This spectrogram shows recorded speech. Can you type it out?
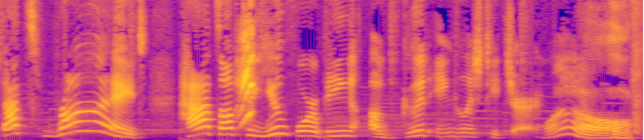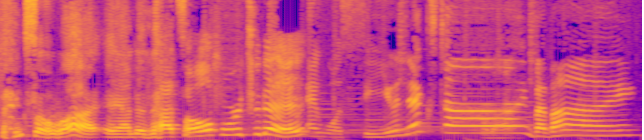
That's right. Hats off to you for being a good English teacher. Wow, thanks a lot. And that's all for today. And we'll see you next time. Bye bye.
